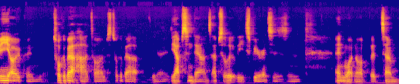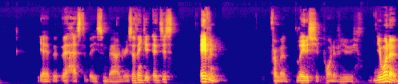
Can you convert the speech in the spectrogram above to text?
be open, talk about hard times, talk about, you know, the ups and downs, absolutely experiences and and whatnot. But um, yeah, there has to be some boundaries. I think it, it just even from a leadership point of view, you want to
